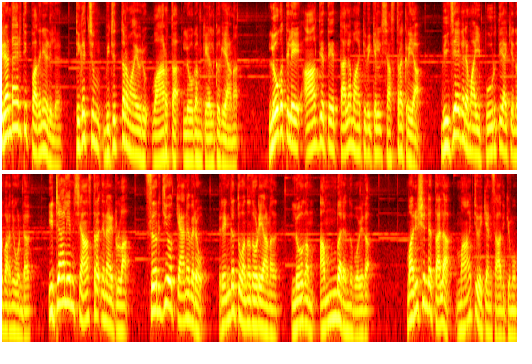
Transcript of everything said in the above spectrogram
രണ്ടായിരത്തി പതിനേഴിൽ തികച്ചും വിചിത്രമായ ഒരു വാർത്ത ലോകം കേൾക്കുകയാണ്. ലോകത്തിലെ ആദ്യത്തെ തലമാറ്റിവെക്കൽ ശസ്ത്രക്രിയ വിജയകരമായി പൂർത്തിയാക്കിയെന്ന് പറഞ്ഞുകൊണ്ട് ഇറ്റാലിയൻ ശാസ്ത്രജ്ഞനായിട്ടുള്ള സെർജിയോ കാനവെരോ രംഗത്ത് വന്നതോടെയാണ് ലോകം അമ്പരന്നു പോയത് മനുഷ്യന്റെ തല മാറ്റിവെക്കാൻ സാധിക്കുമോ?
